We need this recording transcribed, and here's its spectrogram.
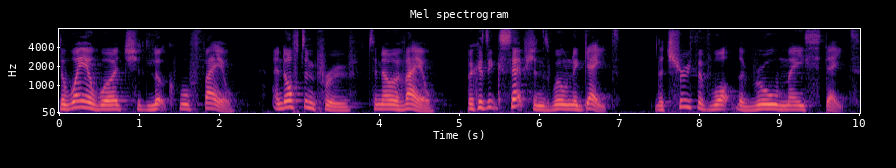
the way a word should look will fail, and often prove to no avail, because exceptions will negate the truth of what the rule may state.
